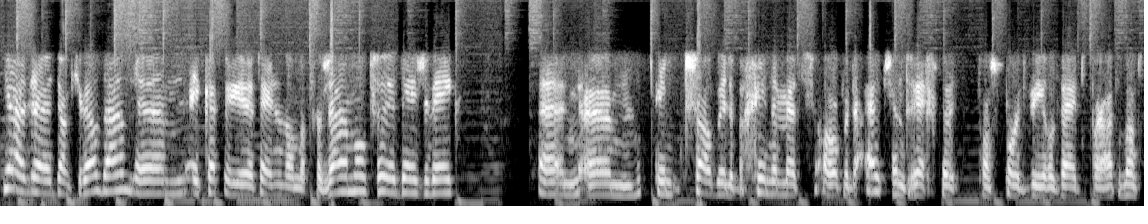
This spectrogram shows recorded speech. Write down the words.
Ja, uh, dankjewel Daan. Uh, ik heb hier het een en ander verzameld uh, deze week. En um, ik zou willen beginnen met over de uitzendrechten van sport wereldwijd te praten. Want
